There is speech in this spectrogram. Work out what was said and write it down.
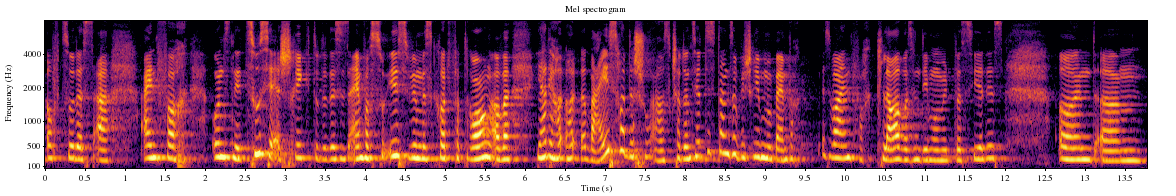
oft so, dass er einfach uns nicht zu sehr erschrickt oder dass es einfach so ist, wie wir es gerade vertrauen. Aber ja, der weiß hat er schon ausgeschaut. Und sie hat das dann so beschrieben, aber einfach, es war einfach klar, was in dem Moment passiert ist. Und ähm,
